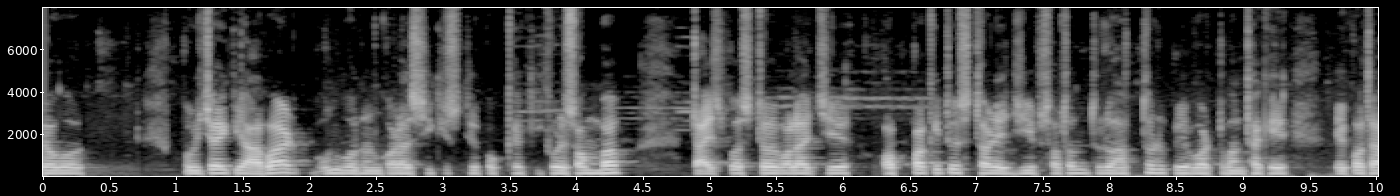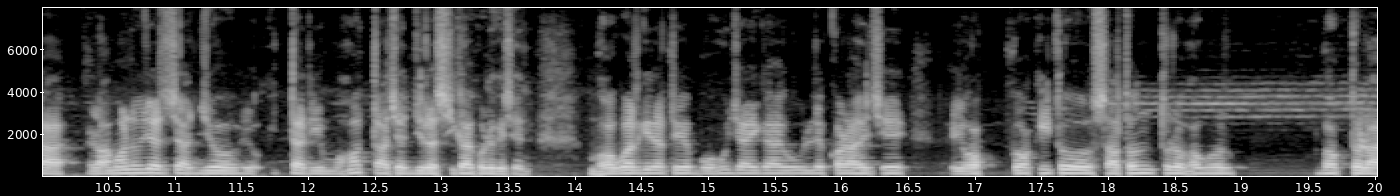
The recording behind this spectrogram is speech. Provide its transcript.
জগৎ পরিচয়কে আবার অনুমোদন করা শ্রীকৃষ্ণের পক্ষে কী করে সম্ভব? তাই স্পষ্টভাবে বলা হচ্ছে, অপ্রাকৃত স্তরে জীব স্বতন্ত্র আত্মরূপে বর্তমান থাকে। একথা রামানুজাচার্য ইত্যাদি মহৎ আচার্যরা স্বীকার করে গেছেন। ভগবদ্গীতাতে বহু জায়গায় উল্লেখ করা হয়েছে, এই অপ্রাকৃত স্বাতন্ত্র ভগবত ভক্তরা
